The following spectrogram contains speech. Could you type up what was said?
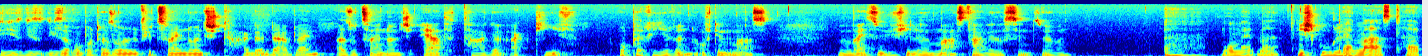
die, die, dieser Roboter soll für 92 Tage da bleiben, also 92 Erdtage aktiv operieren auf dem Mars. Weißt du, wie viele Marstage das sind, Sören? äh, Moment mal. Nicht Der googeln. Marstag.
